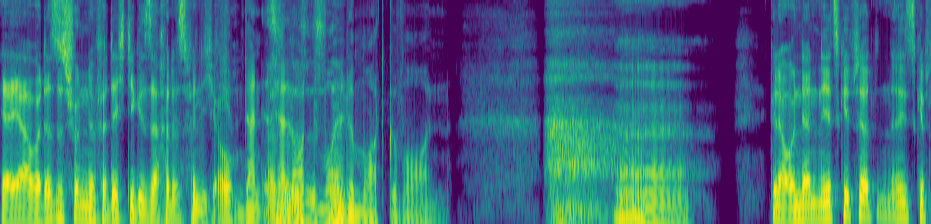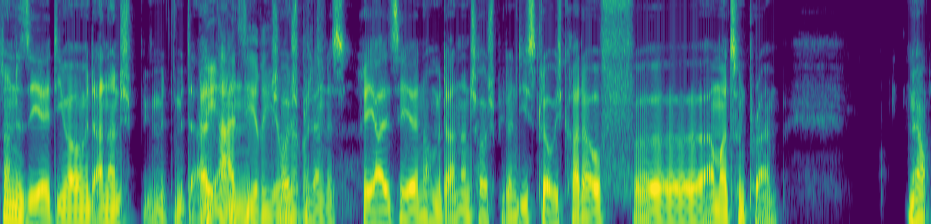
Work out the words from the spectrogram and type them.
Ja, ja, aber das ist schon eine verdächtige Sache, das finde ich auch. Und dann ist Also er Lord ist, Voldemort geworden. Ah. Genau, und dann jetzt gibt's ja, jetzt gibt's noch eine Serie, die aber mit anderen Sp mit mit anderen Schauspielern ist. Realserie noch mit anderen Schauspielern, die ist glaube ich gerade auf äh, Amazon Prime. Ja.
